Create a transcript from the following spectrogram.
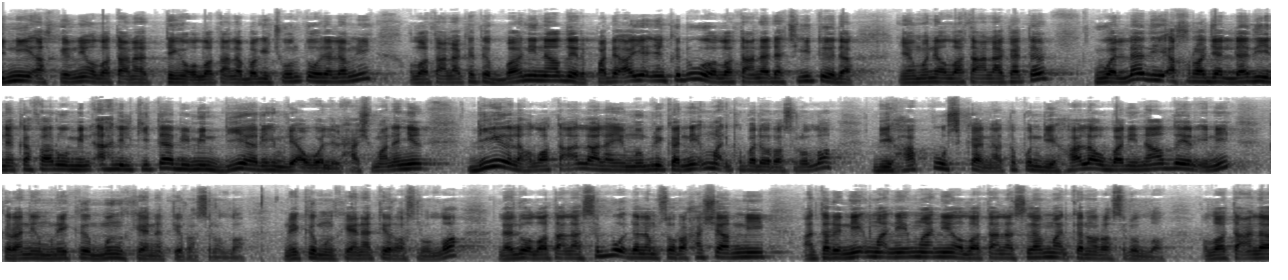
Ini akhirnya Allah Taala tengok Allah Taala bagi contoh dalam ni. Allah Taala kata Bani Nadir pada ayat yang kedua Allah Taala dah cerita dah. Yang mana Allah Taala kata wallazi akhrajal ladzina kafaru min ahli alkitabi min diyarihim li awwalil hash. Maknanya dialah Allah Taala lah yang memberikan nikmat kepada Rasulullah dihapuskan ataupun dihalau Bani Nadir ini kerana mereka mengkhianati Rasulullah. Mereka mengkhianati Rasulullah. Lalu Allah Taala sebut dalam surah Hasyar ni antara nikmat-nikmatnya Allah Taala selamatkan Rasulullah. Allah Taala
